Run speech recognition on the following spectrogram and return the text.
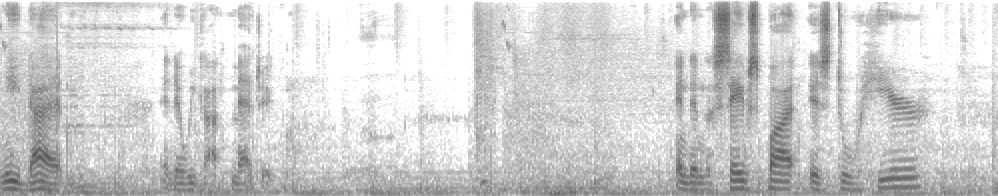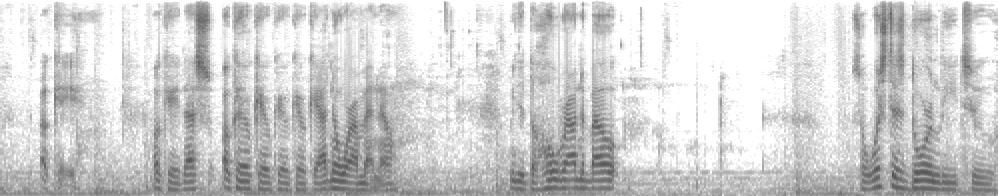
Need that. And then we got magic. And then the save spot is through here. Okay. Okay, that's okay, okay, okay, okay, okay. I know where I'm at now. We did the whole roundabout. So what's this door lead to?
